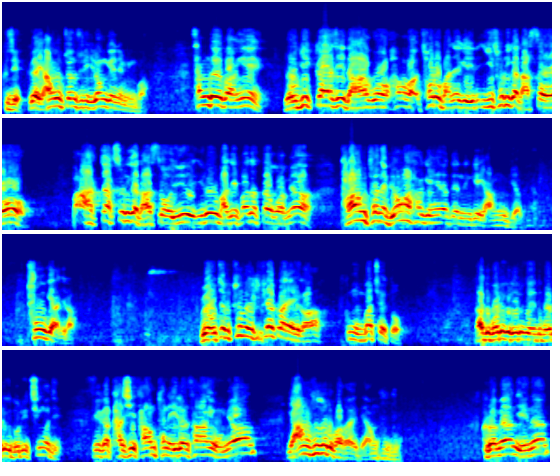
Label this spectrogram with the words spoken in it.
그지? 그러니까 양국 전술이 이런 개념인 거야. 상대방이 여기까지 나하고 하고 서로 만약에 이, 이 소리가 났어. 빡짝 소리가 났어. 이, 이러면 만약에 빠졌다고 하면 다음 턴에 명확하게 해야 되는 게 양국이야, 그냥. 투국이 아니라. 왜 어차피 투는 이렇게 피할 거 아니야, 얘가. 그럼 못 맞춰요, 또. 나도 머리고 노리고 얘도 머리고 노리고 친 거지. 그러니까 다시 다음 턴에 이런 상황이 오면 양훅으로 막아야 돼, 양훅으로. 그러면 얘는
